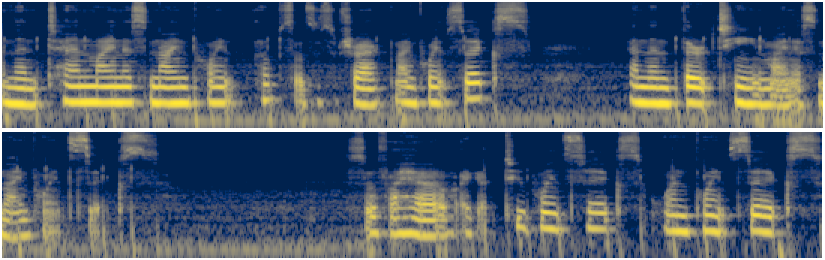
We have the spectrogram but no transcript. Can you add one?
and then 10 minus 9 point, oops, let's subtract 9.6, and then 13 minus 9.6. So if I have, I got 2.6, 1.6,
